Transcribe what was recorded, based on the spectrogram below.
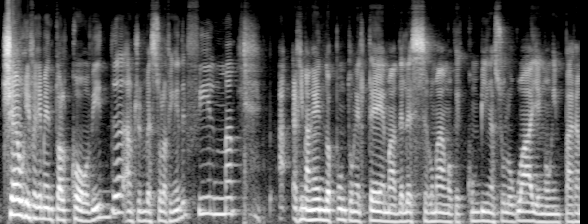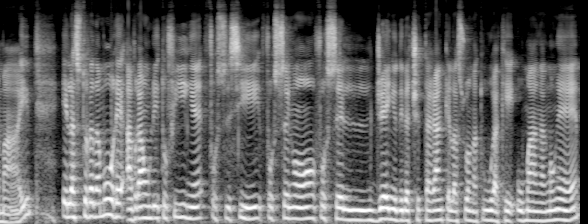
C'è un riferimento al Covid, verso la fine del film, rimanendo appunto nel tema dell'essere umano che combina solo guai e non impara mai e la storia d'amore avrà un lieto fine? Forse sì, forse no, forse il genio deve accettare anche la sua natura che umana non è.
